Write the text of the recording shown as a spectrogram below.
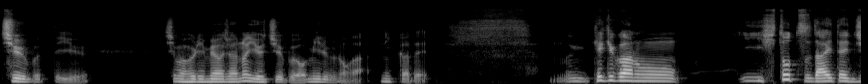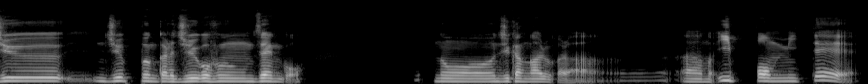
チューブっていう、霜降り明星の YouTube を見るのが日課で。結局あの、一つだいたい10、10分から15分前後の時間があるから、あの、一本見て、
